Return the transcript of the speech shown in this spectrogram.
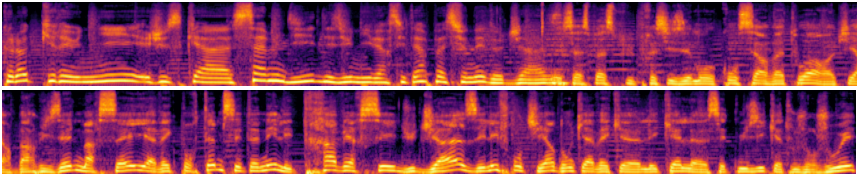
Colloque qui réunit jusqu'à samedi des universitaires passionnés de jazz. Et ça se passe plus précisément au Conservatoire Pierre Barbizet de Marseille avec pour thème cette année les traversées du jazz et les frontières donc avec lesquelles cette musique a toujours joué,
